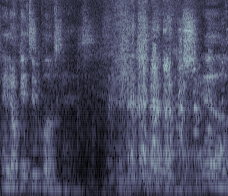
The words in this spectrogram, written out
Hey, don't get too close, guys. Chill.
